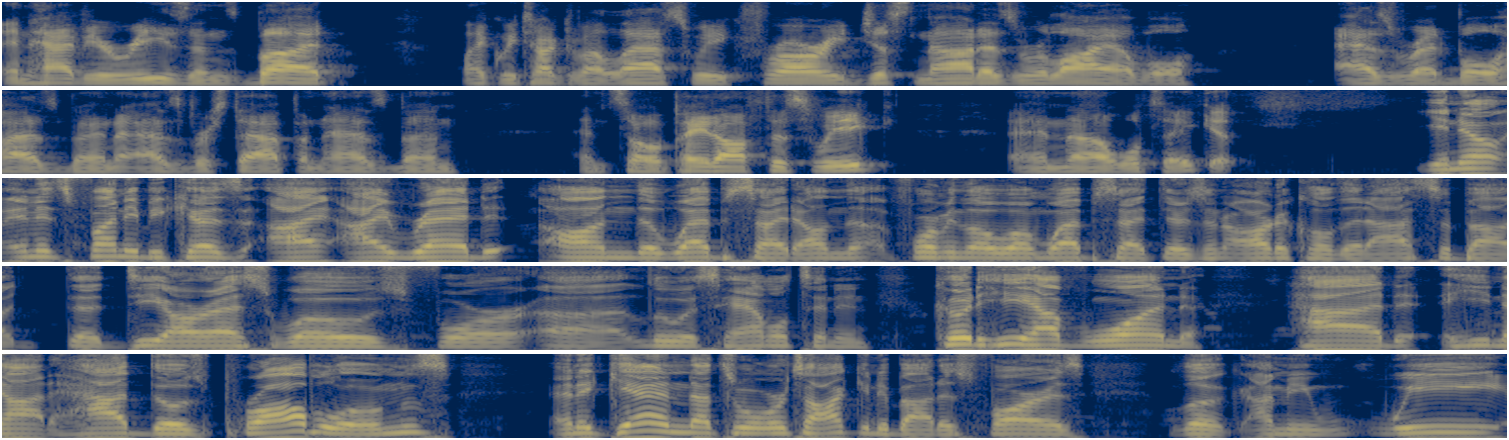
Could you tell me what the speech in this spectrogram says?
and have your reasons. But like we talked about last week, Ferrari just not as reliable as Red Bull has been, as Verstappen has been. And so it paid off this week, and uh, we'll take it. You know, and it's funny because I, I read on the website, on the Formula One website, there's an article that asks about the DRS woes for uh, Lewis Hamilton and could he have won had he not had those problems? And again, that's what we're talking about as far as look, I mean, we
